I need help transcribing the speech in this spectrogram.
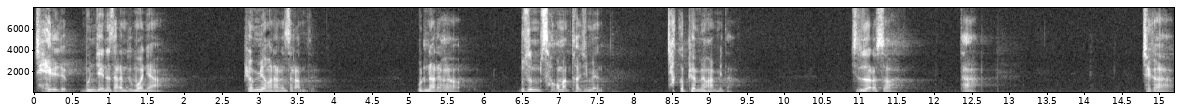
제일 문제 있는 사람들이 뭐냐? 변명을 하는 사람들. 우리나라가 무슨 사고만 터지면 자꾸 변명합니다. 지도자로서 다 제가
